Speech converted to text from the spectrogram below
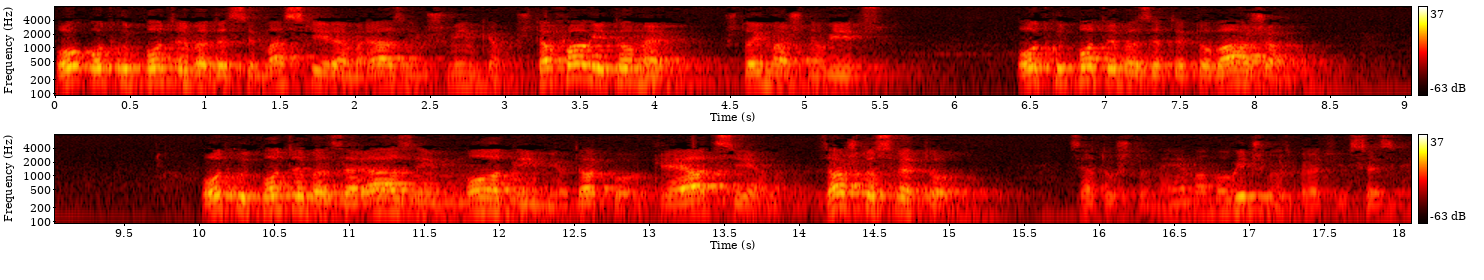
Otkud potreba da se maskiram raznim šminkama? Šta fali tome što imaš na licu? Otkud potreba za tetovažama? Otkud potreba za raznim modnim, jo tako, kreacijama? Zašto sve to? Zato što nemamo ličnost, braći i sestri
